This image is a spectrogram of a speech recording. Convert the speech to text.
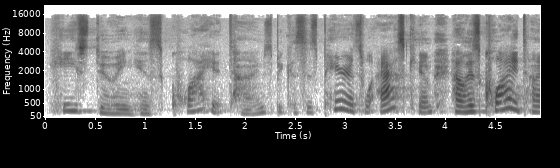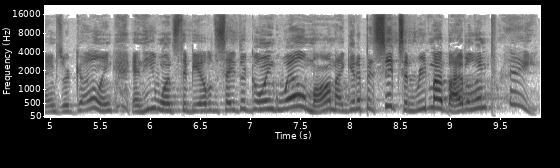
He's doing his quiet times because his parents will ask him how his quiet times are going, and he wants to be able to say, They're going well, Mom. I get up at six and read my Bible and pray.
